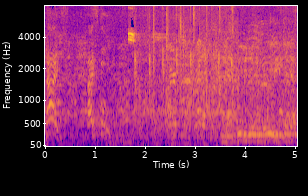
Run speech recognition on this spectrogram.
Nice. Nice move. And division number 3, Jeff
